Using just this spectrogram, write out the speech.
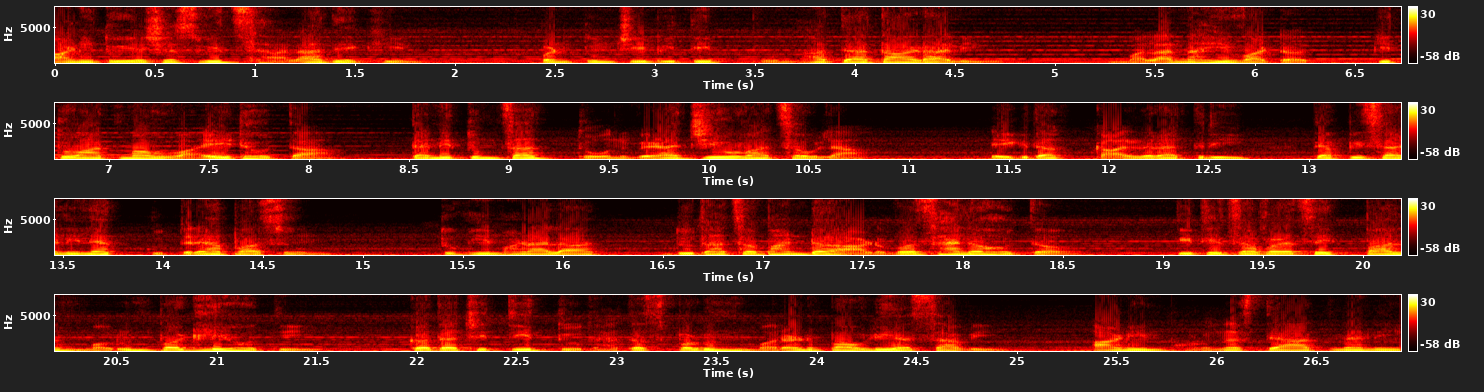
आणि तो यशस्वी झाला देखील. पण तुमची भीती पुन्हा त्यात आड आली. मला नाही वाटत की तो आत्मा वाईट होता. त्याने तुमचा दोन वेळा जीव वाचवला. एकदा काल रात्री त्या पिसाळलेल्या कुत्र्यापासून तुम्ही म्हणालात दुधाचं भांड आडवं झालं होतं. तिथे जवळच एक पाल मरून पडली होती. कदाचित ती दुधातच पडून मरण पावली असावी. आणि म्हणूनच त्या आत्म्याने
